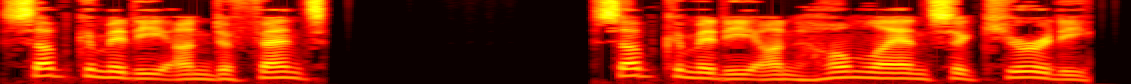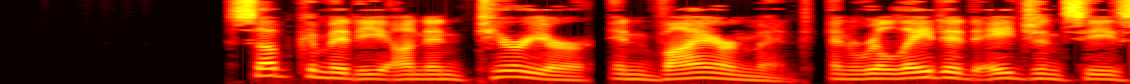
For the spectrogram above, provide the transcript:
Subcommittee on Defense Subcommittee on Homeland Security Subcommittee on Interior, Environment and Related Agencies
